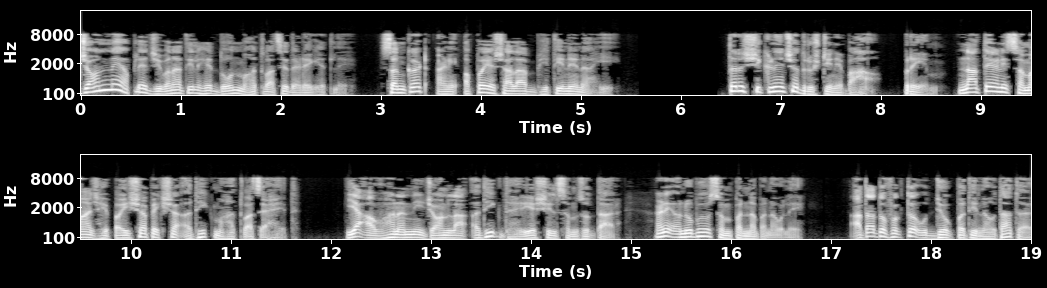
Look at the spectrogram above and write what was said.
जॉनने आपल्या जीवनातील हे दोन महत्त्वाचे धडे घेतले. संकट आणि अपयशाला भीतीने नाही. तर शिकण्याच्या दृष्टीने पहा. प्रेम नाते आणि समाज हे पैशापेक्षा अधिक महत्त्वाचे आहेत. या आव्हानांनी जॉनला अधिक धैर्यशील समजूतदार आणि अनुभव संपन्न बनवले. आता तो फक्त उद्योगपती नव्हता तर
